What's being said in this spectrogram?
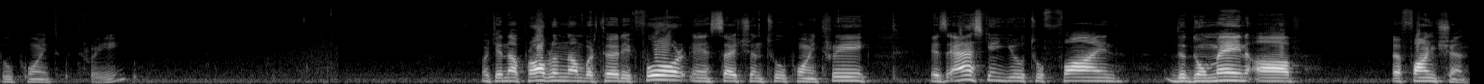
Two point three. Okay, now problem number 34 in section 2.3 is asking you to find the domain of a function.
